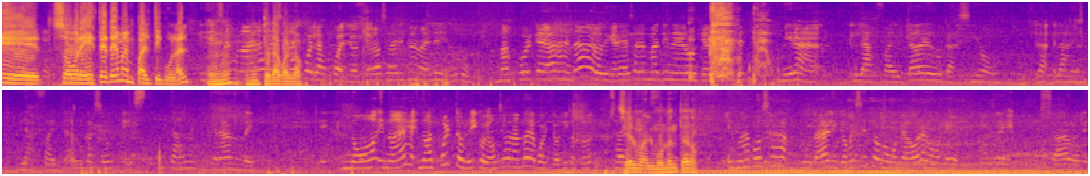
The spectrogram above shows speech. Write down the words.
eh, sobre este tema en particular. Y esa es una de las estoy de acuerdo. razones por las cuales yo quiero hacer el canal de YouTube. Más porque la gente ah, lo que quiere es hacer más dinero. quiere Mira, la falta de educación, la, la, gen- la falta de educación es tan grande. Eh, No, no, es, no es Puerto Rico, yo no estoy hablando de Puerto Rico. esto- o sea, Sí, el, el mundo entero. es una cosa brutal y yo me siento como que ahora como que responsable.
